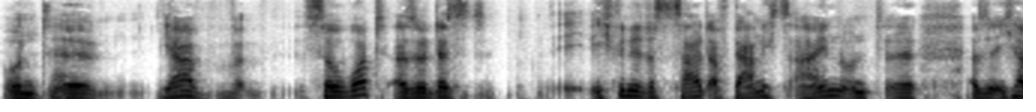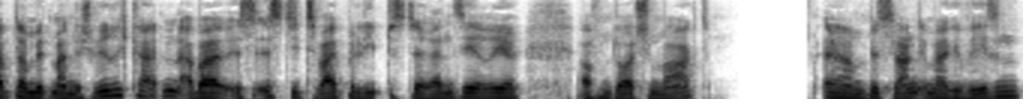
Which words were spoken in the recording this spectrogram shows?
Und ja, äh, ja so what? Also das, ich finde, das zahlt auf gar nichts ein. Und äh, also ich habe damit meine Schwierigkeiten, aber es ist die zweitbeliebteste Rennserie auf dem deutschen Markt äh, bislang immer gewesen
